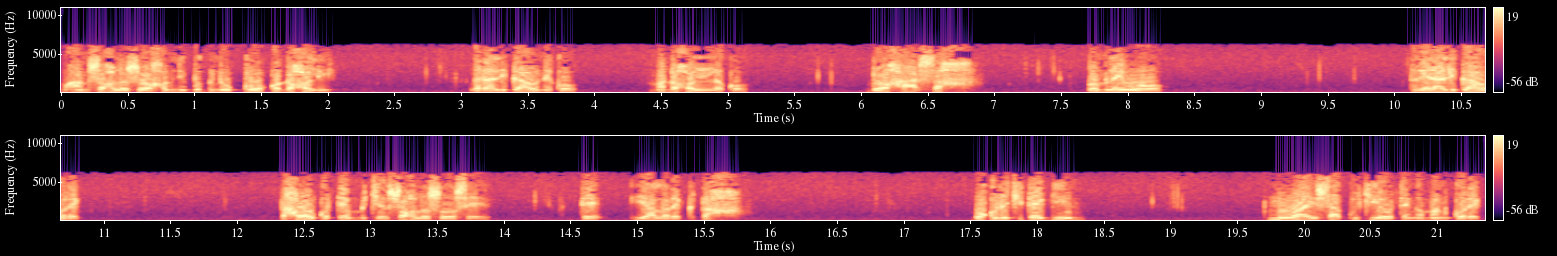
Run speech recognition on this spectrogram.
mu am soxla soo xam ne bëgg na koo ko doxali nga daal di gaaw ne ko ma doxali la ko. Doo xaar sax ba mu lay woo da ngay di gaaw rek taxawal ko temm ca soxla soosee te yàlla rek tax. Bokk na ci teggiin lu waay sàkku ci yow te nga man ko rek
